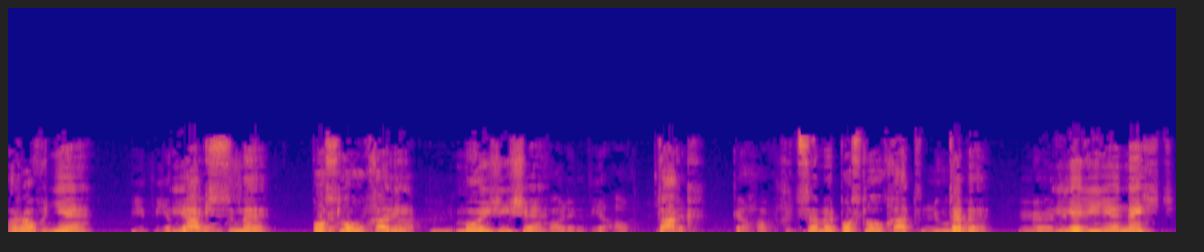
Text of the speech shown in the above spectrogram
Rovně, jak jsme poslouchali Mojžíše, tak chceme poslouchat tebe. Jedině nechť.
